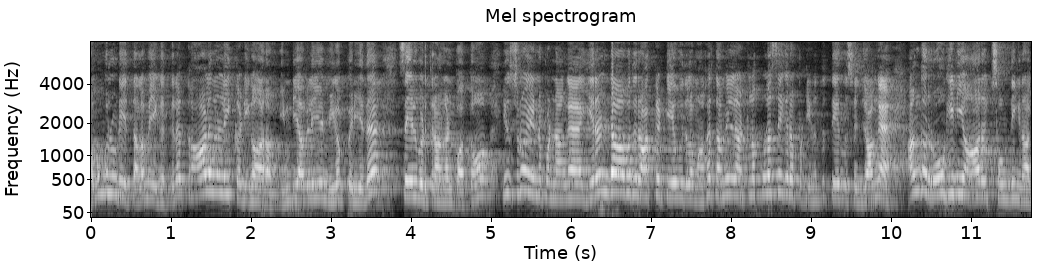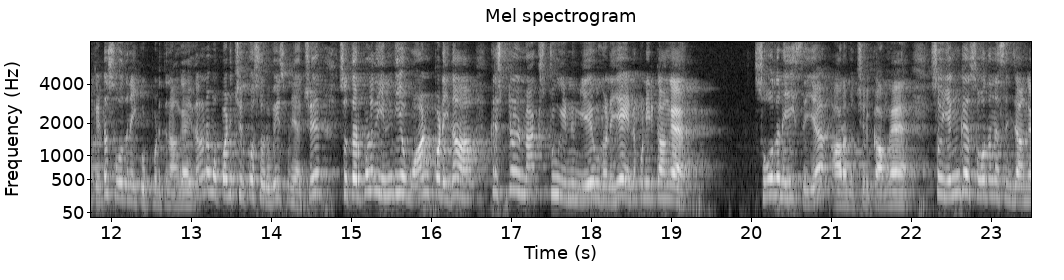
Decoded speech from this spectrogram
அவங்களுடைய தலைமையகத்தில் காலநிலை கடிகாரம் இந்தியாவிலேயே மிகப்பெரியதை செயல்படுத்துறாங்கன்னு பார்த்தோம். இஸ்ரோ என்ன பண்ணாங்க? இரண்டாவது ராக்கெட் ஏவுதளமாக தமிழ்நாட்டில் குலசேகரப்பட்டினத்தை தேர்வு செஞ்சாங்க. அங்க ரோகிணி ஆர்எச் சவுண்டிங் ராக்கெட்டை சோதனைக்கு உட்படுத்தினாங்க. இதெல்லாம் நம்ம படிச்சிருக்கோம் ஸோ ரிவைஸ் பண்ணியாச்சு. ஸோ தற்பொழுது இந்திய வான்படை தான் கிறிஸ்டல் மேக்ஸ் டூ என்னும் ஏவுகணையை என்ன பண்ணியிருக்காங்க? சோதனையை செய்ய ஆரம்பிச்சிருக்காங்க. ஸோ எங்க சோதனை செஞ்சாங்க?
